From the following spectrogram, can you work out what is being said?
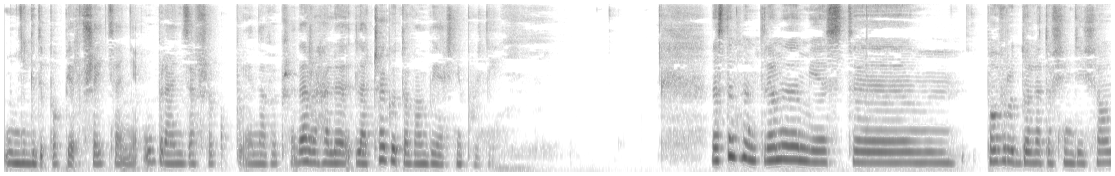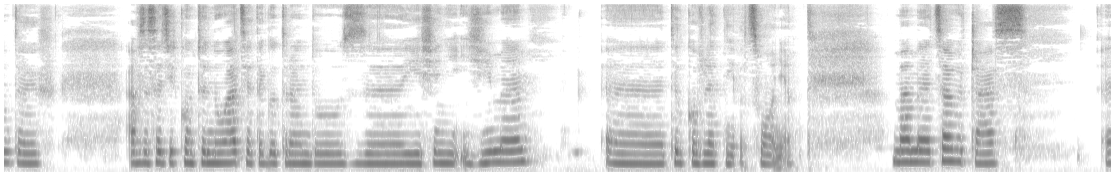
nigdy po pierwszej cenie ubrań, zawsze kupuję na wyprzedażach, ale dlaczego to Wam wyjaśnię później. Następnym trendem jest powrót do lat 80., a w zasadzie kontynuacja tego trendu z jesieni i zimy, e, tylko w letniej odsłonie. Mamy cały czas e,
